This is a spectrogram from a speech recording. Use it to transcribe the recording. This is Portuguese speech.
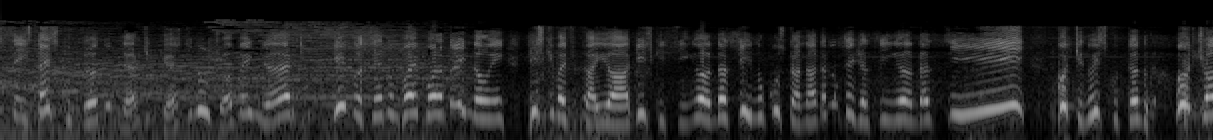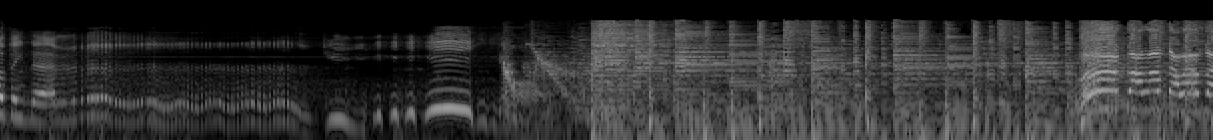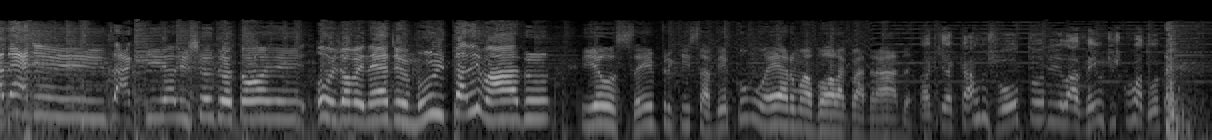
Você está escutando o Nerdcast no Jovem Nerd. E você não vai embora daí não, hein? Diz que vai ficar aí, ó. Diz que sim, anda assim, não custa nada. Não seja assim, anda assim. Continue escutando o Jovem Nerd. Lambda, lambda, lambda, nerds! Aqui é Alexandre Ottoni, o Jovem Nerd muito animado. E eu sempre quis saber como era uma bola quadrada. Aqui é Carlos Voltor e lá vem o disco voador.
